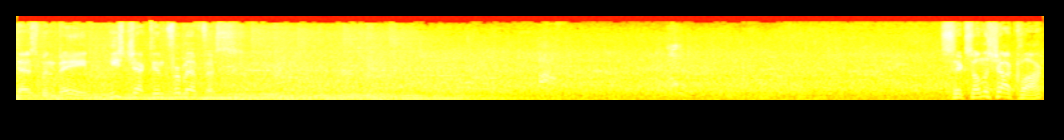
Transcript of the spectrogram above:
Desmond Bane, he's checked in for Memphis. Six on the shot clock.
